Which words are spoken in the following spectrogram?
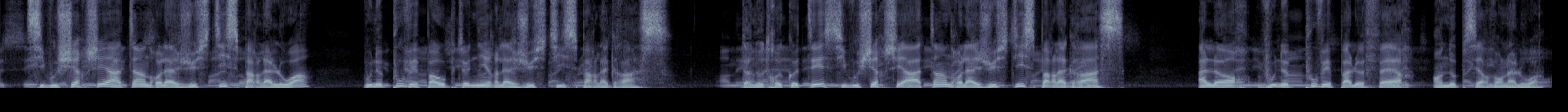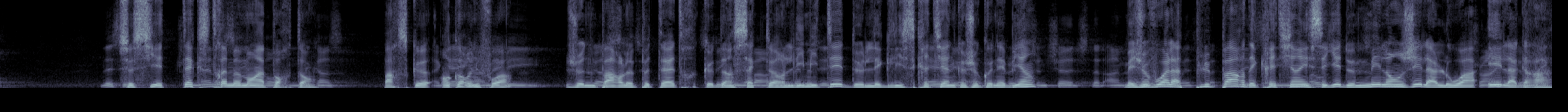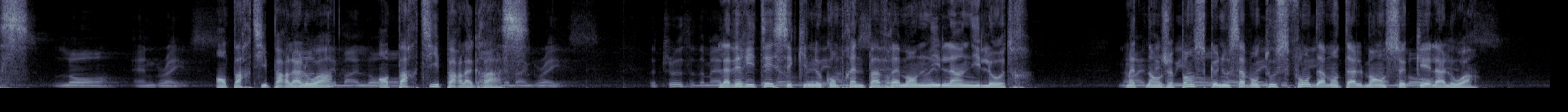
Si vous cherchez à atteindre la justice par la loi, vous ne pouvez pas obtenir la justice par la grâce. D'un autre côté, si vous cherchez à atteindre la justice par la grâce, alors vous ne pouvez pas le faire en observant la loi. Ceci est extrêmement important parce que, encore une fois, je ne parle peut-être que d'un secteur limité de l'Église chrétienne que je connais bien, mais je vois la plupart des chrétiens essayer de mélanger la loi et la grâce, en partie par la loi, en partie par la grâce. La vérité, c'est qu'ils ne comprennent pas vraiment ni l'un ni l'autre. Maintenant, je pense que nous savons tous fondamentalement ce qu'est la loi.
